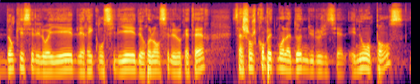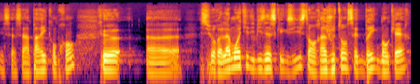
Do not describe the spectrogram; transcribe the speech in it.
d'encaisser les loyers, de les réconcilier, de relancer les locataires, ça change complètement la donne du logiciel. Et nous, on pense, et ça, c'est un pari qu'on prend, que sur la moitié des business qui existent, en rajoutant cette brique bancaire,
